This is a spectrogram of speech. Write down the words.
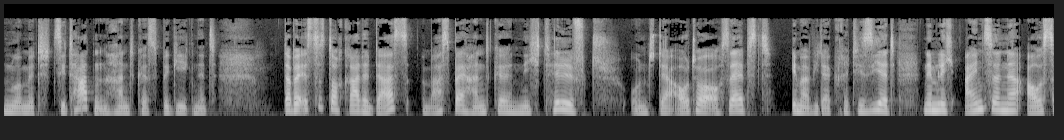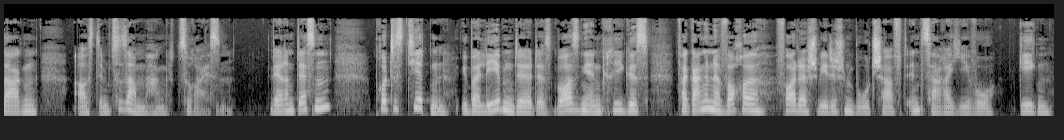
nur mit Zitaten Handkes begegnet. Dabei ist es doch gerade das, was bei Handke nicht hilft und der Autor auch selbst immer wieder kritisiert, nämlich einzelne Aussagen aus dem Zusammenhang zu reißen. Währenddessen protestierten Überlebende des Bosnienkrieges vergangene Woche vor der schwedischen Botschaft in Sarajevo gegen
